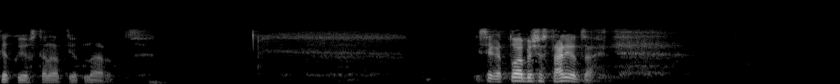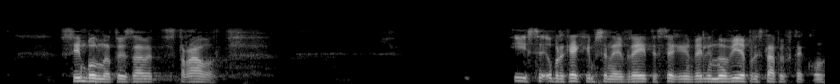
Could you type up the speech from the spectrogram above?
како и останатиот народ. И сега тоа беше Стариот Завет. Символ на тој Завет стравот. И се обрекајќи им се на евреите, сега им вели, но вие пристапивте кон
